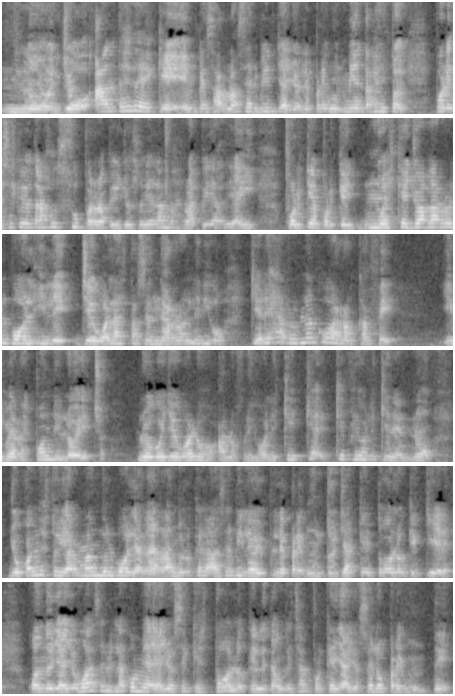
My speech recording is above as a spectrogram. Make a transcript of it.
No, yo yo, antes de que empezarlo a servir, ya yo le pregunto, mientras estoy, por eso es que yo trabajo súper rápido, yo soy de las más rápidas de ahí. ¿Por qué? Porque no es que yo agarro el bol y le llego a la estación de arroz, le digo, ¿quieres arroz blanco o arroz café? Y me responde y lo echo. Luego llego a los, a los frijoles, ¿Qué, qué, qué frijoles quieren? No, yo cuando estoy armando el bol agarrando lo que le va a servir, le, le pregunto ya que todo lo que quiere. Cuando ya yo voy a servir la comida, ya yo sé que es todo lo que le tengo que echar porque ya yo se lo pregunté.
